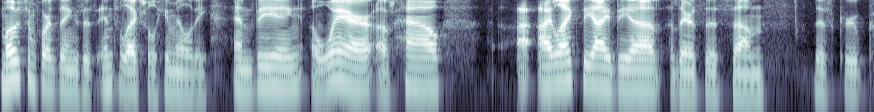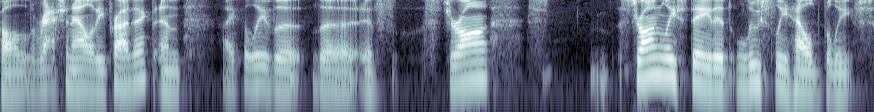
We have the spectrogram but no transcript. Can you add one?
most important things is intellectual humility and being aware of how. I, I like the idea. There's this um, this group called Rationality Project, and I believe the the it's strong. s- Strongly stated, loosely held beliefs,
